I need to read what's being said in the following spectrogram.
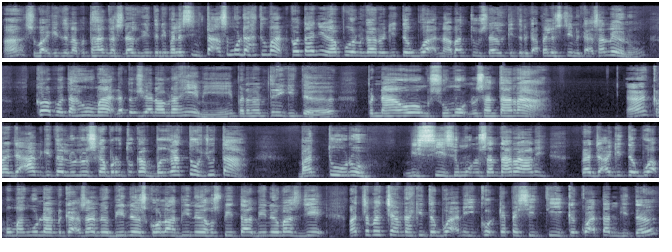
Ha? Sebab kita nak pertahankan saudara kita di Palestin. Tak semudah tu Mat. Kau tanya apa negara kita buat Nak bantu saudara kita dekat Palestin Dekat sana tu. Kau pun tahu Mat Datuk Anwar Ibrahim ni Perdana Menteri kita Penaung Sumut Nusantara. Ha? Kerajaan kita luluskan peruntukan beratus juta Bantu tu Misi Sumut Nusantara ni. Kerajaan kita buat pembangunan dekat sana Bina sekolah, bina hospital, bina masjid. Macam-macam dah kita buat ni Ikut kapasiti, kekuatan kita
